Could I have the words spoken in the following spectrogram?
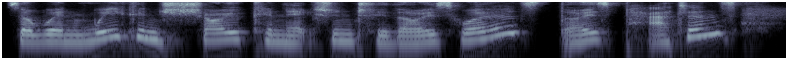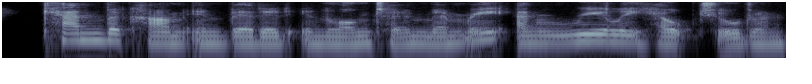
So when we can show connection to those words, those patterns, can become embedded in long term memory and really help children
